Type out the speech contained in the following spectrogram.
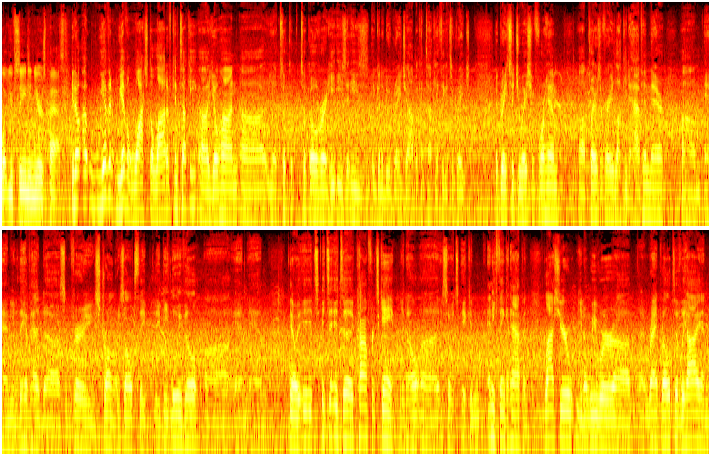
what you've seen in years past? You know, uh, we haven't we haven't watched a lot of Kentucky. Uh, Johan, uh, you know, took took over, and he, he's he's going to do a great job at Kentucky. I think it's a great a great situation for him. Uh, players are very lucky to have him there, um, and you know they have had uh, some very strong results. They they beat Louisville, uh, and and you know, it's it's it's a conference game. You know, uh, so it's it can anything can happen. Last year, you know, we were uh, ranked relatively high and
